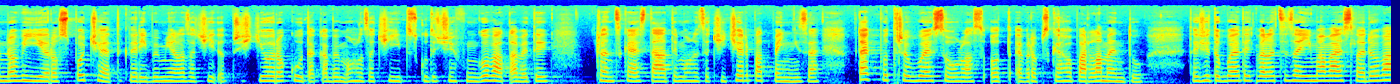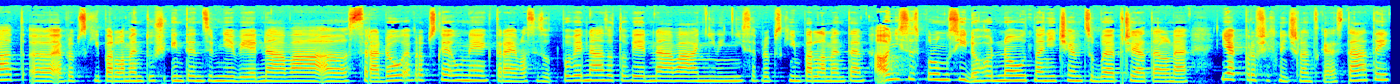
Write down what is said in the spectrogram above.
nový rozpočet, který by měl začít od příštího roku, tak aby mohl začít skutečně fungovat, aby ty členské státy mohly začít čerpat peníze, tak potřebuje souhlas od Evropského parlamentu. Takže to bude teď velice zajímavé sledovat. Eh, Evropský parlament už intenzivně vyjednává eh, s Radou Evropské unie, která je vlastně zodpovědná za to vyjednávání nyní s Evropským parlamentem. A oni se spolu musí dohodnout na něčem, co bude přijatelné jak pro všechny členské státy,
